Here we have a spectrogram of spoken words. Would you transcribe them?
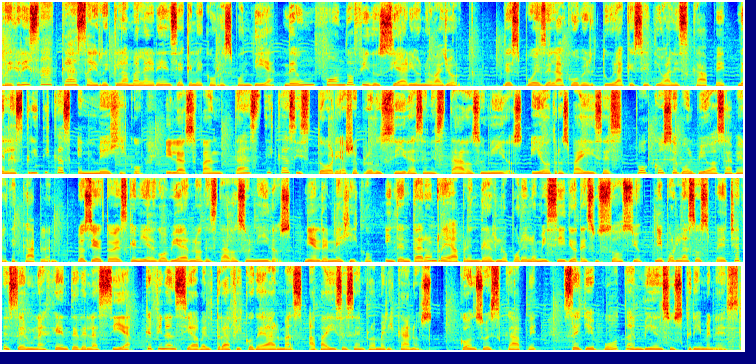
Regresa a casa y reclama la herencia que le correspondía de un fondo fiduciario en Nueva York después de la cobertura que se dio al escape, de las críticas en México y las fantásticas historias reproducidas en Estados Unidos y otros países, poco se volvió a saber de Kaplan. Lo cierto es que ni el gobierno de Estados Unidos ni el de México intentaron reaprenderlo por el homicidio de su socio, ni por la sospecha de ser un agente de la CIA que financiaba el tráfico de armas a países centroamericanos. Con su escape, se llevó también sus crímenes.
